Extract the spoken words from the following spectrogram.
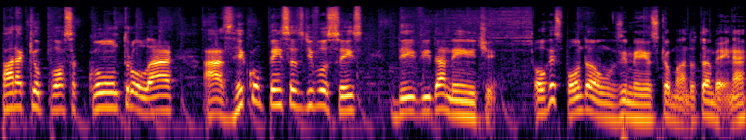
para que eu possa controlar as recompensas de vocês devidamente ou respondam os e-mails que eu mando também, né?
